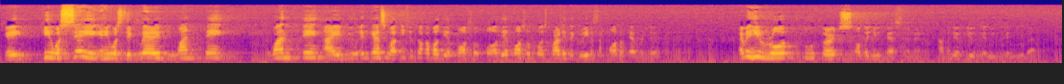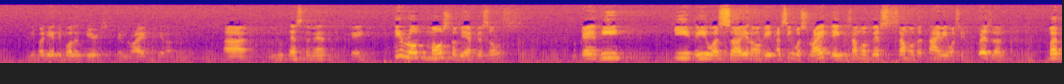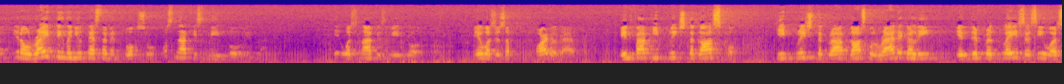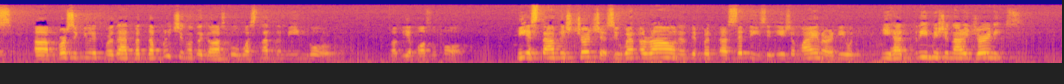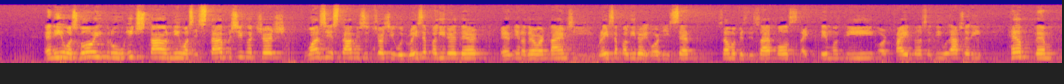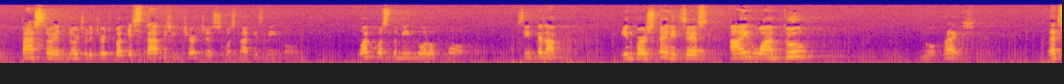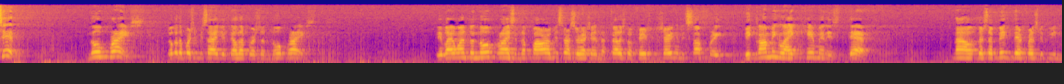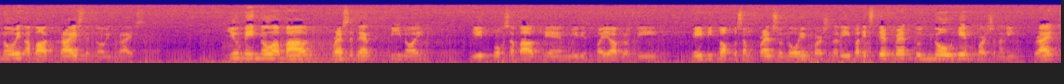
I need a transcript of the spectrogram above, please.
Okay? He was saying and he was declaring one thing. One thing I do. And guess what? If you talk about the Apostle Paul, the Apostle Paul is probably the greatest apostle ever lived. I mean, he wrote two thirds of the New Testament. How many of you can, can do that? Anybody, any volunteers who can write, you know, uh, the New Testament? Okay, he wrote most of the epistles. Okay, and he he he was uh, you know he, as he was writing some of this some of the time he was in prison, but you know writing the New Testament books was not his main goal in life. It was not his main goal. It was just a part of that. In fact, he preached the gospel. He preached the gospel radically in different places. He was uh, persecuted for that, but the preaching of the gospel was not the main goal of the Apostle Paul. He established churches. He went around in different uh, cities in Asia Minor, and he, he had three missionary journeys. And he was going through each town. He was establishing a church. Once he established a church, he would raise up a leader there. And, you know, there were times he raised up a leader or he sent some of his disciples, like Timothy or Titus, and he would actually help them pastor and nurture the church. But establishing churches was not his main goal. What was the main goal of Paul? Simple lang. In verse 10, it says, I want to know Christ. That's it. Know Christ. Look at the person beside you. Tell that person, know Christ. If I want to know Christ and the power of His resurrection and the fellowship of faith, sharing in His suffering, becoming like Him in His death. Now, there's a big difference between knowing about Christ and knowing Christ. You may know about President PNoy, read books about him, read his biography, maybe talk to some friends who know him personally, but it's different to know him personally, right?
